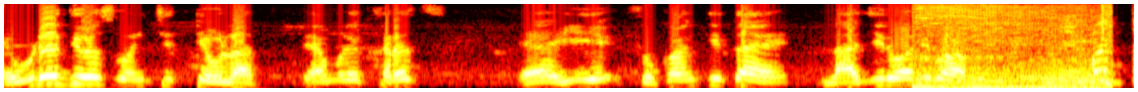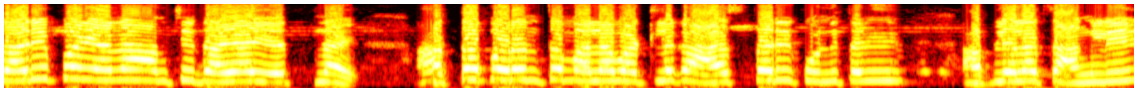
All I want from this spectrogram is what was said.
एवढे दिवस वंचित ठेवलात. त्यामुळे खरंच या- ही एक शोकांकित आहे. लाजीरवाणी बाब. पण तरी पण यांना आमची दया येत नाही. आतापर्यंत मला वाटलं का आज तरी कोणीतरी आपल्याला चांगली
